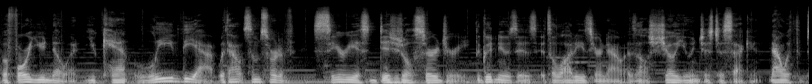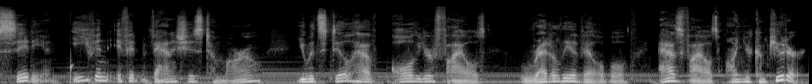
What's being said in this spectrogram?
Before you know it, you can't leave the app without some sort of serious digital surgery. The good news is it's a lot easier now, as I'll show you in just a second. Now, with Obsidian, even if it vanishes tomorrow, you would still have all your files readily available as files on your computer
